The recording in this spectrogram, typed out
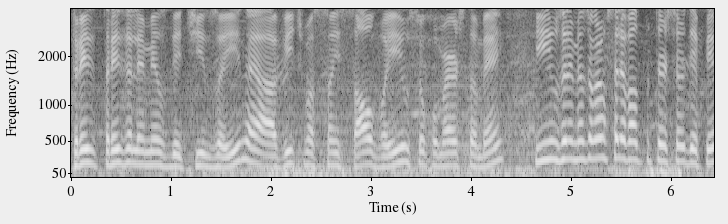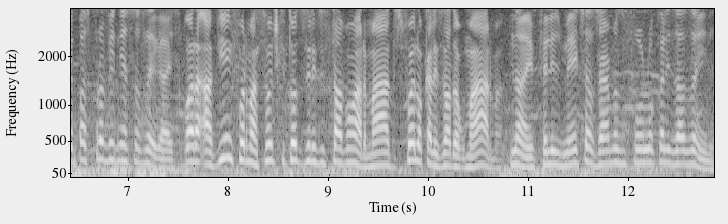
três, três elementos detidos aí, né? A vítima sã e salva aí, o seu comércio também. E os elementos agora vão ser levados para o terceiro DP para as providências legais. Agora, havia informação de que todos eles estavam armados. Foi localizada alguma arma? Não, infelizmente as armas não foram localizadas ainda.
